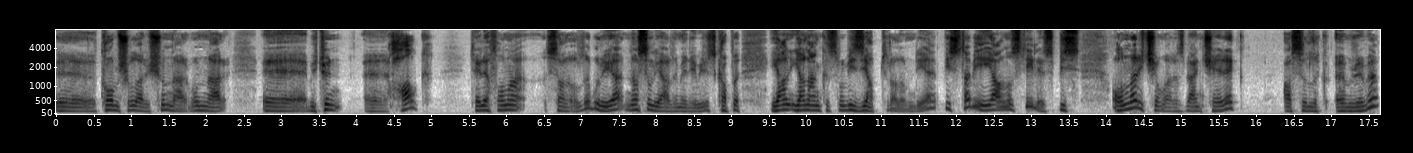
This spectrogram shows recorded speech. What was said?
e, komşuları şunlar bunlar e, bütün e, halk telefona sarıldı. Buraya nasıl yardım edebiliriz? Kapı yan, yanan kısmı biz yaptıralım diye. Biz tabii yalnız değiliz. Biz onlar için varız. Ben çeyrek asırlık ömrümü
